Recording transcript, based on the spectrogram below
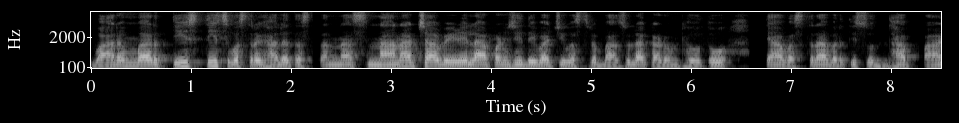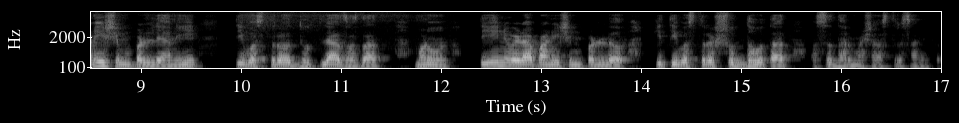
वारंवार तीस तीस वस्त्र घालत असताना स्नानाच्या वेळेला आपण जी देवाची वस्त्र बाजूला काढून ठेवतो त्या वस्त्रावरती सुद्धा पाणी शिंपडल्याने ती वस्त्र धुतल्या जातात. म्हणून तीन वेळा पाणी शिंपडलं की ती वस्त्र शुद्ध होतात असं धर्मशास्त्र सांगतं.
